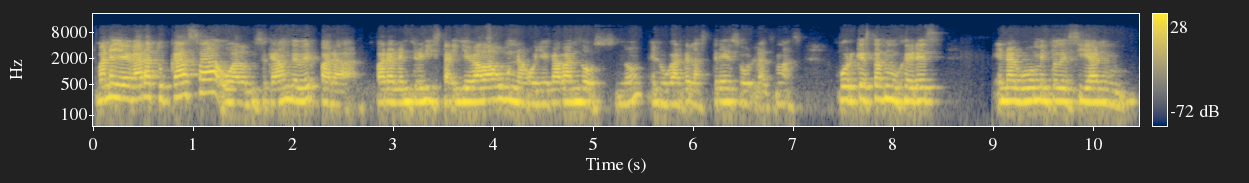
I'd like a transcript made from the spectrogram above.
van a llegar a tu casa o a donde se quedaron de ver para, para la entrevista. Y llegaba una o llegaban dos, ¿no? En lugar de las tres o las más. Porque estas mujeres en algún momento decían,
